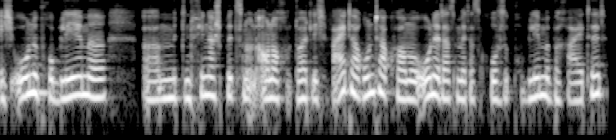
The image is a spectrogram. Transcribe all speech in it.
ich ohne Probleme äh, mit den Fingerspitzen und auch noch deutlich weiter runterkomme, ohne dass mir das große Probleme bereitet.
